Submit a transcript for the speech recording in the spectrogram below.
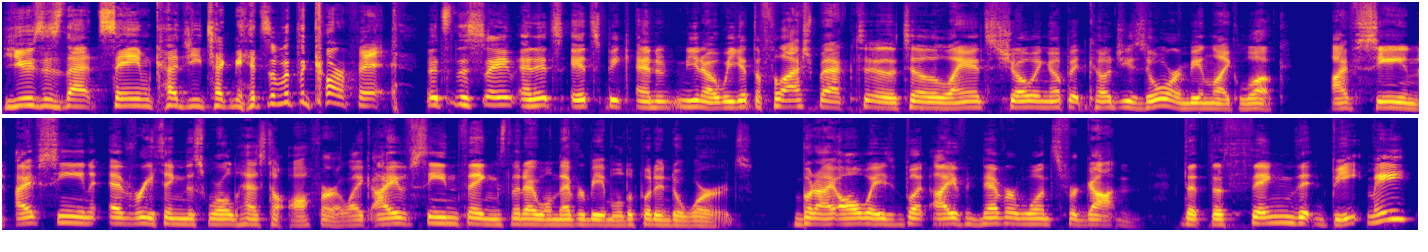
uses that same Kaji technique, hits him with the carpet. It's the same, and it's it's be- and you know we get the flashback to to Lance showing up at Kuji's door and being like, "Look, I've seen I've seen everything this world has to offer. Like I've seen things that I will never be able to put into words. But I always, but I've never once forgotten that the thing that beat me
